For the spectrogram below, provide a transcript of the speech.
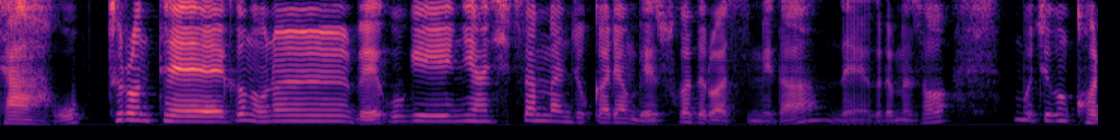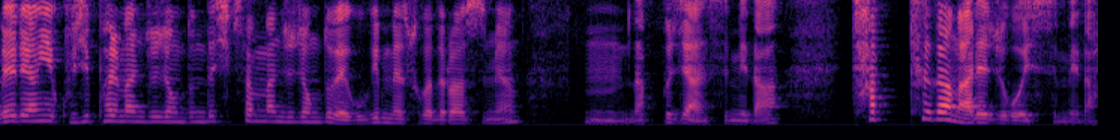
자, 옵트론텍은 오늘 외국인이 한 13만 주가량 매수가 들어왔습니다. 네, 그러면서 뭐 지금 거래량이 98만 주 정도인데 13만 주 정도 외국인 매수가 들어왔으면 음, 나쁘지 않습니다. 차트가 말해주고 있습니다.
